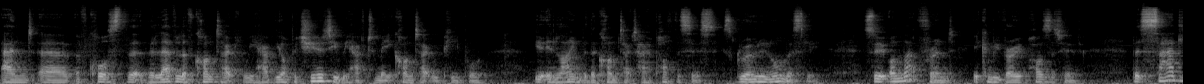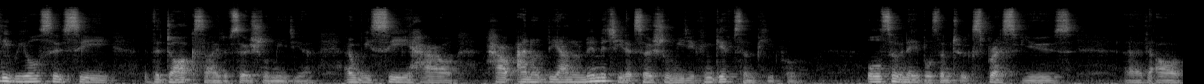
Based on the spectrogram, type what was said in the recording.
And uh, of course, the the level of contact we have, the opportunity we have to make contact with people, in line with the contact hypothesis, has grown enormously. So on that front, it can be very positive. But sadly, we also see the dark side of social media, and we see how how an- the anonymity that social media can give some people also enables them to express views uh, that are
